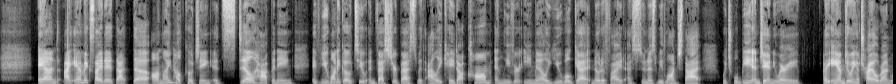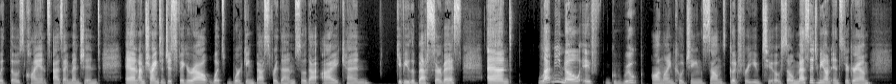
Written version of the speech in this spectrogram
And I am excited that the online health coaching, it's still happening. If you want to go to investyourbestwithallykay.com and leave your email, you will get notified as soon as we launch that, which will be in January. I am doing a trial run with those clients, as I mentioned, and I'm trying to just figure out what's working best for them so that I can give you the best service. And let me know if group online coaching sounds good for you too. So, message me on Instagram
